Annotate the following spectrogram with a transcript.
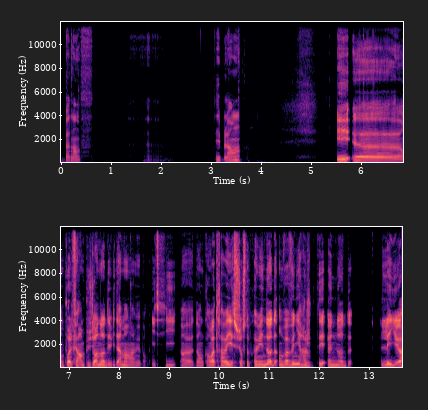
balance euh, des blancs. Et euh, on pourrait le faire en plusieurs nodes évidemment, hein, mais bon, ici, euh, donc on va travailler sur ce premier node. On va venir ajouter un node layer,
